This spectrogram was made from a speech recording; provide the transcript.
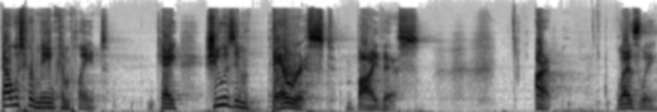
That was her main complaint. Okay? She was embarrassed by this. All right. Lesley.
